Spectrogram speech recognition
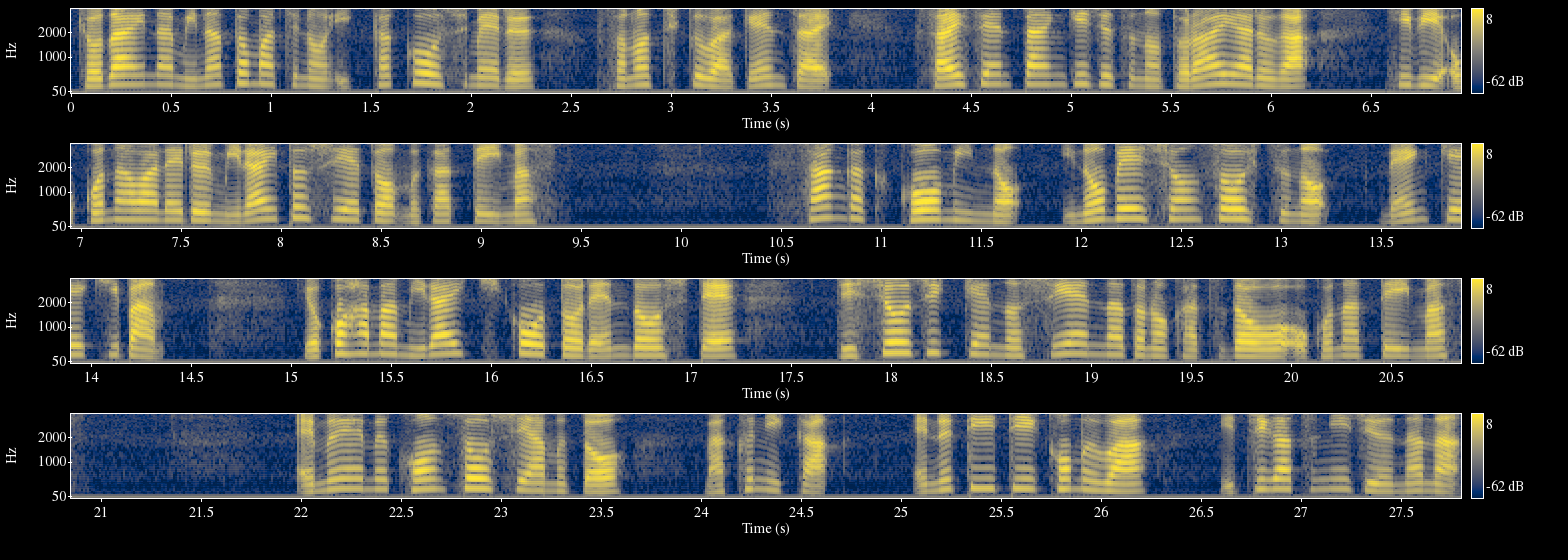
巨大な港町の一角を占めるその地区は現在最先端技術のトライアルが日々行われる未来都市へと向かっています。産学公民のイノベーション創出の連携基盤横浜未来機構と連動して実証実験の支援などの活動を行っています。MM コンソーシアムとマクニカ NTT コムは1月27、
